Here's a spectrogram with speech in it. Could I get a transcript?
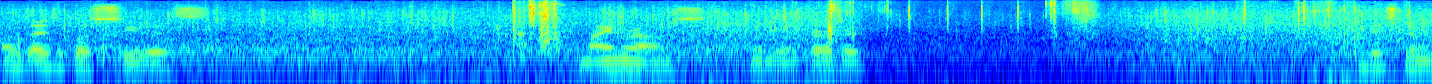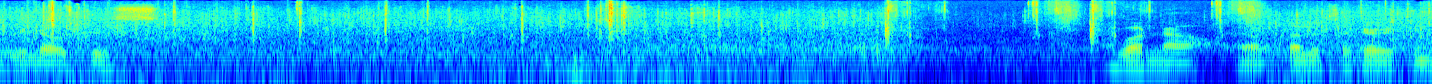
How was I supposed to see this? Mine rounds. Would have been perfect. I'm just gonna reload this. How about now? Yep, that looks like everything.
